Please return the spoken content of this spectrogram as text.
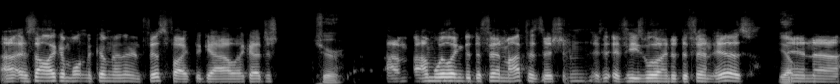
uh, it's not like I'm wanting to come down there and fist fight the guy. Like I just, Sure. I'm, I'm willing to defend my position if, if he's willing to defend his. Yep. And uh,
